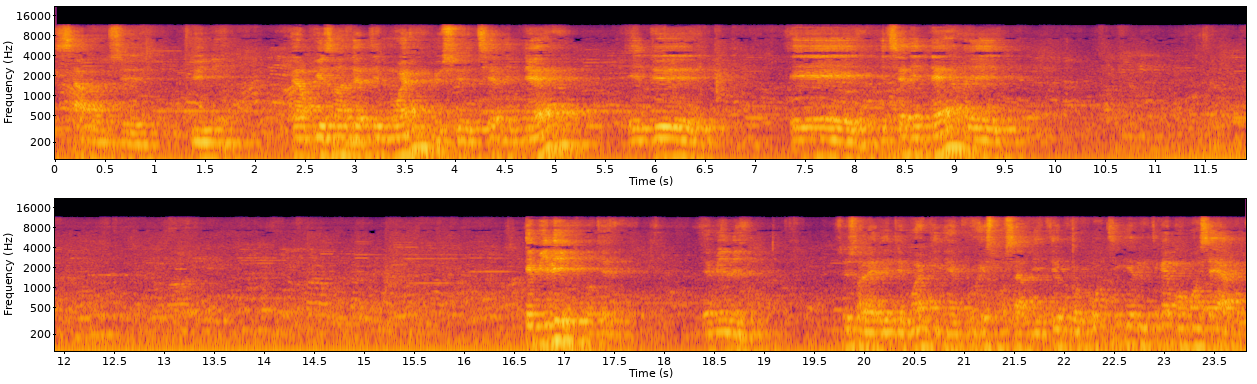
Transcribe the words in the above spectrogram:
sa bon Dieu uni. Et en présence des témoins, M. Thierry et de et Thierry Nair et Émilie, ok. Émilie. Ce sont les deux témoins qui ont pour responsabilité pour continuer le très bon conseil à vous.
